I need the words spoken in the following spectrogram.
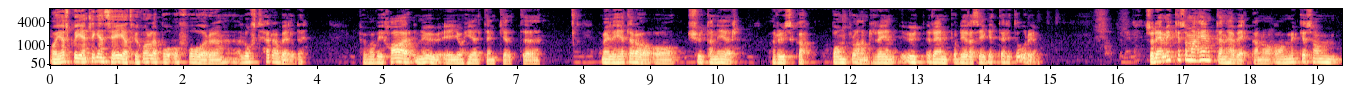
Och jag skulle egentligen säga att vi håller på att få uh, luftherravälde. För vad vi har nu är ju helt enkelt uh, möjligheter att, att skjuta ner ryska bombplan ren, ut, ren på deras eget territorium. Så det är mycket som har hänt den här veckan och, och mycket som,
